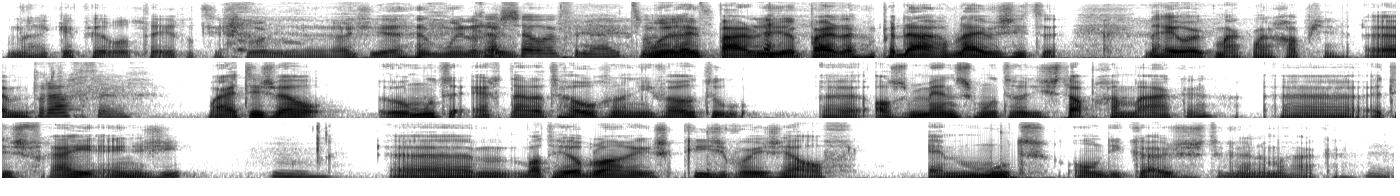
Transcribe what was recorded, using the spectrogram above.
Nou, ik heb heel wat tegeltjes voor je. Als je moet je ik er ga even, zo even je moet je een, paar, uur- een, paar, een paar dagen blijven zitten. Nee hoor, ik maak maar een grapje. Ehm, Prachtig. Maar het is wel, we moeten echt naar het hogere niveau toe. Eh, als mens moeten we die stap gaan maken. Eh, het is vrije energie. Hmm. Ehm, wat heel belangrijk is, kiezen voor jezelf en moed om die keuzes te kunnen maken. Ja.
